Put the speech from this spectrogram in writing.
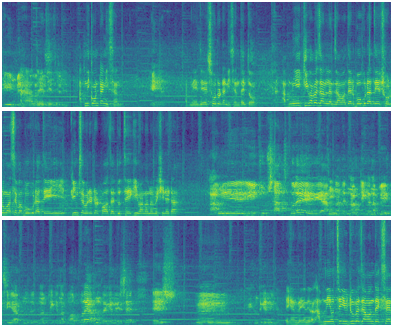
ক্রিম হ্যাঁ জি জি আপনি কোনটা নিছেন? এটা। আপনি যে ছোটোটা নিছেন তাই তো? আপনি কীভাবে জানলেন যে আমাদের বগুড়াতে শোরুম আছে বা বগুড়াতে এই ক্রিম সেপারেটর পাওয়া যায়? দুধ থেকে কি বানানো মেশিন এটা? আমি ইউটিউব সার্চ করে আপনাদের নাম ঠিকানা পেয়েছি। আপনাদের নাম ঠিকানা পাওয়ার পরে আপনাদের এখানে এসে এখান থেকে নিলাম। এখান থেকে নিলেন আপনি হচ্ছে ইউটিউবে যেমন দেখছেন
